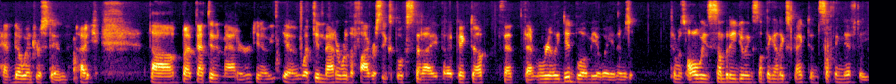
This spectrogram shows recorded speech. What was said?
had no interest in. I, uh, but that didn't matter. You know, you know, what didn't matter were the five or six books that I that I picked up that that really did blow me away. And there was there was always somebody doing something unexpected, something nifty.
